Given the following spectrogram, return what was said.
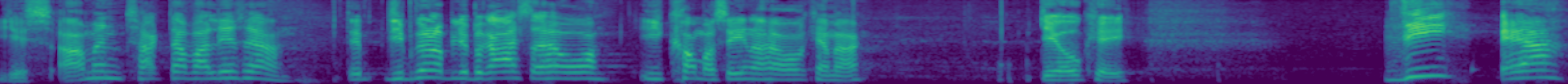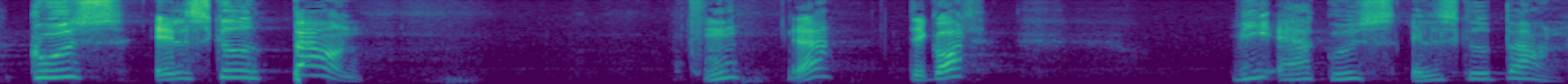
Yes, amen. Tak, der var lidt her. De begynder at blive begejstrede herover. I kommer senere herover, kan jeg mærke. Det er okay. Vi er Guds elskede børn. Mm, ja, det er godt. Vi er Guds elskede børn.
